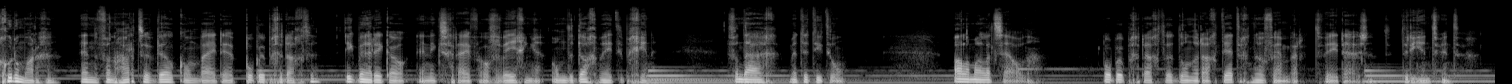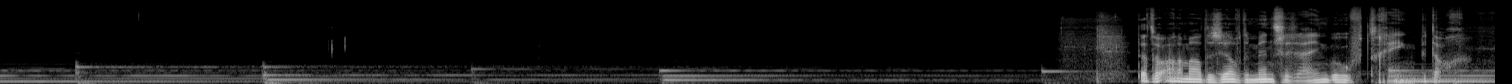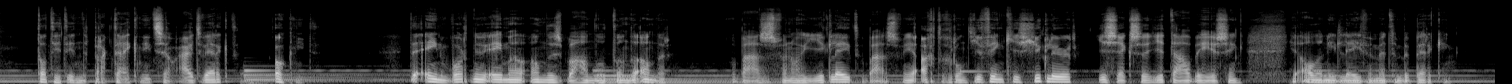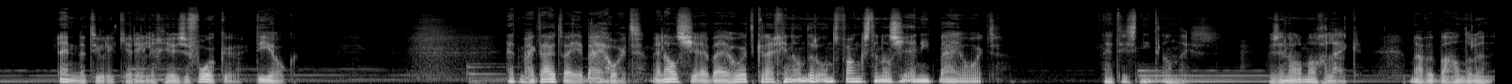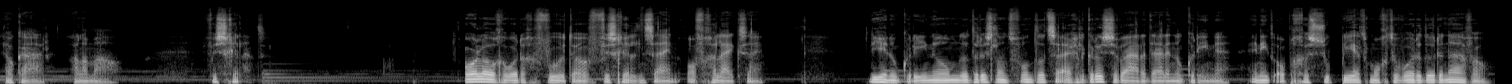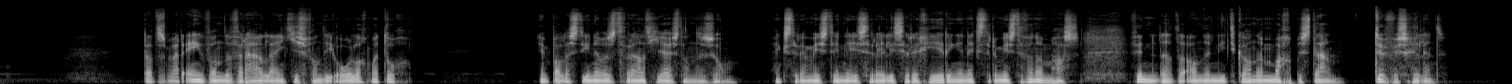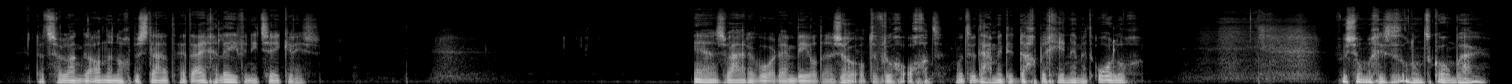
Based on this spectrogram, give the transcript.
Goedemorgen en van harte welkom bij de Pop-up Gedachten. Ik ben Rico en ik schrijf overwegingen om de dag mee te beginnen. Vandaag met de titel Allemaal hetzelfde. Pop-up Gedachten donderdag 30 november 2023. Dat we allemaal dezelfde mensen zijn, behoeft geen betoog. Dat dit in de praktijk niet zo uitwerkt, ook niet. De een wordt nu eenmaal anders behandeld dan de ander. Op basis van hoe je je kleedt, op basis van je achtergrond, je vinkjes, je kleur, je seksen, je taalbeheersing, je al dan niet leven met een beperking. En natuurlijk je religieuze voorkeur, die ook. Het maakt uit waar je bij hoort. En als je erbij hoort, krijg je een andere ontvangst dan als je er niet bij hoort. Het is niet anders. We zijn allemaal gelijk, maar we behandelen elkaar allemaal verschillend. Oorlogen worden gevoerd over verschillend zijn of gelijk zijn. Die in Oekraïne omdat Rusland vond dat ze eigenlijk Russen waren daar in Oekraïne en niet opgesoupeerd mochten worden door de NAVO. Dat is maar één van de verhaallijntjes van die oorlog, maar toch. In Palestina was het verhaaltje juist andersom. Extremisten in de Israëlische regering en extremisten van Hamas vinden dat de ander niet kan en mag bestaan. Te verschillend. Dat zolang de ander nog bestaat, het eigen leven niet zeker is. Ja, zware woorden en beelden, zo op de vroege ochtend. Moeten we daarmee de dag beginnen met oorlog? Voor sommigen is het onontkoombaar.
